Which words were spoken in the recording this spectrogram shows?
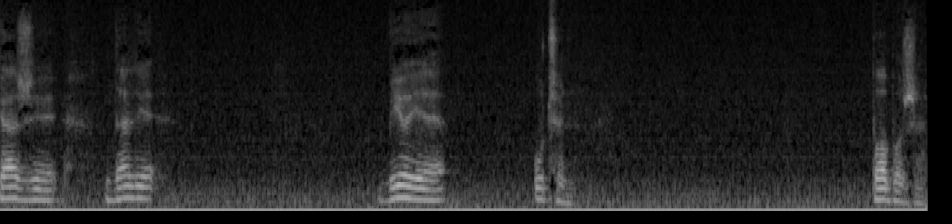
Kaže dalje bio je učen pobožan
